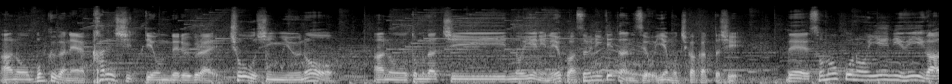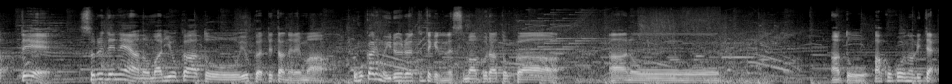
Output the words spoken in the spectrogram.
あの、僕がね、彼氏って呼んでるぐらい、超親友の、あの、友達の家にね、よく遊びに行ってたんですよ。家も近かったし。で、その子の家に Wii があって、それでね、あの、マリオカートをよくやってたんでね、まあ、他にもいろいろやってたけどね、スマブラとか、あのー、あと、あ、ここ乗りたい。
